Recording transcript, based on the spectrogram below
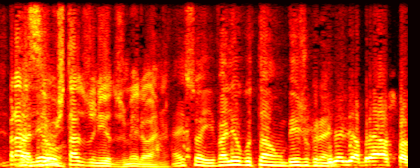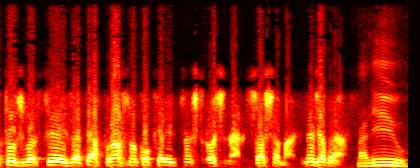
Brasil e Estados Unidos, melhor, né? É isso aí. Valeu, Gutão. Um beijo grande. Um grande abraço para todos vocês. Até a próxima, qualquer edição extraordinária. Só chamar. Grande abraço. Valeu.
